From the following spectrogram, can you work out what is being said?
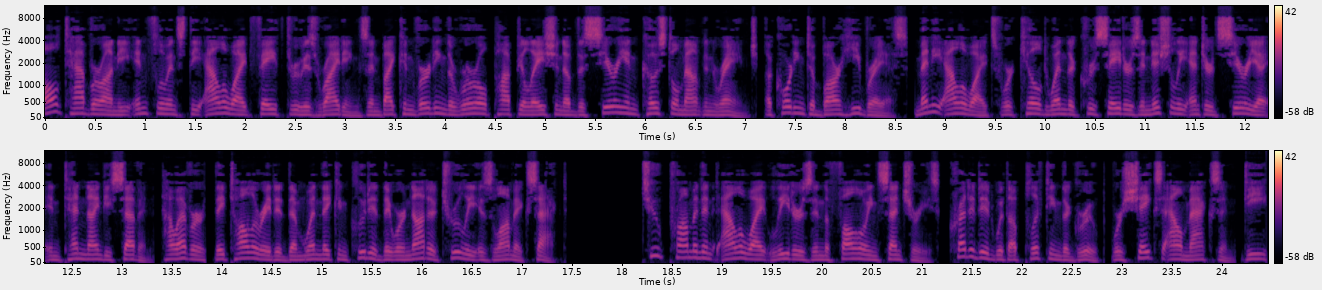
Al-Tabarani influenced the Alawite faith through his writings and by converting the rural population of the Syrian coastal mountain range. According to Bar Hebraeus, many Alawites were killed when the Crusaders initially entered Syria in 1097, however, they tolerated them when they concluded they were not a truly Islamic sect. Two prominent Alawite leaders in the following centuries, credited with uplifting the group, were Sheikhs al-Makzun d.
